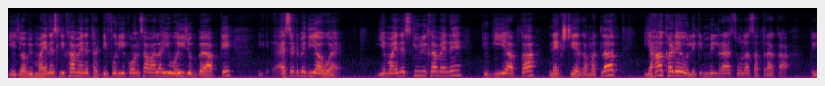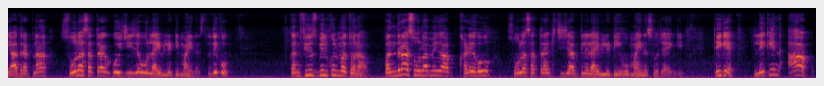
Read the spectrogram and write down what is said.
ये जो अभी माइनस लिखा मैंने थर्टी फोर ये कौन सा वाला? ये वही जो आपके एसेट में दिया हुआ है। ये माइनस क्यों लिखा मैंने? क्योंकि ये आपका नेक्स्ट ईयर का मतलब यहाँ खड़े हो, लेकिन मिल रहा है सोलह सत्रह का। तो याद रखना, सोलह सत्रह का कोई चीज़ है, वो लाइबिलिटी माइनस तो देखो कन्फ्यूज़ बिल्कुल मत होना। पंद्रह सोलह में आप खड़े हो, सोलह सत्रह की चीज़ें आपके लिए लाइबिलिटी है, वो माइनस हो जाएँगी। ठीक है? लेकिन आप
